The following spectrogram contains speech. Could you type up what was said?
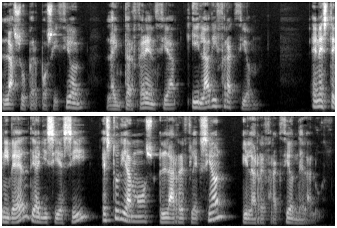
la superposición, la interferencia y la difracción. En este nivel de IGCSE estudiamos la reflexión y la refracción de la luz.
